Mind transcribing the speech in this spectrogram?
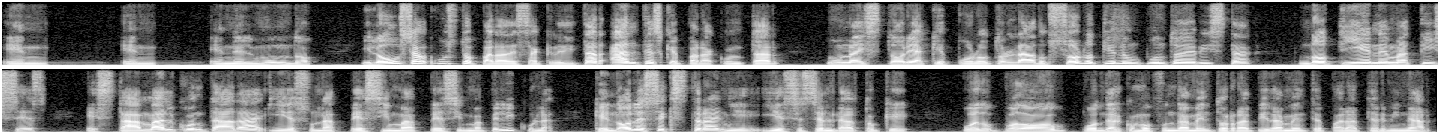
en, en, en el mundo, y lo usan justo para desacreditar antes que para contar una historia que por otro lado solo tiene un punto de vista, no tiene matices, está mal contada y es una pésima, pésima película. Que no les extrañe, y ese es el dato que puedo, puedo poner como fundamento rápidamente para terminar,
